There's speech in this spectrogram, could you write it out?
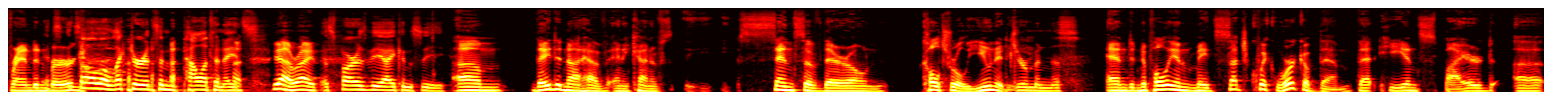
Brandenburg. It's all electorates and palatinates yeah, right. as far as the eye can see. Um, they did not have any kind of sense of their own cultural unity. Germanness. And Napoleon made such quick work of them that he inspired a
